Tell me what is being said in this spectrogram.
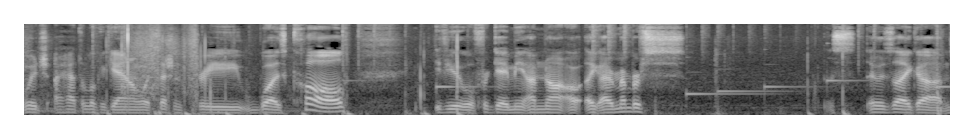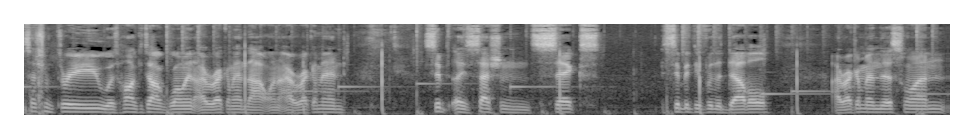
which I have to look again on what session 3 was called. If you will forgive me, I'm not, like, I remember. S- it was like um, session three was Honky Tonk Woman. I recommend that one. I recommend uh, session six, Sympathy for the Devil. I recommend this one.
